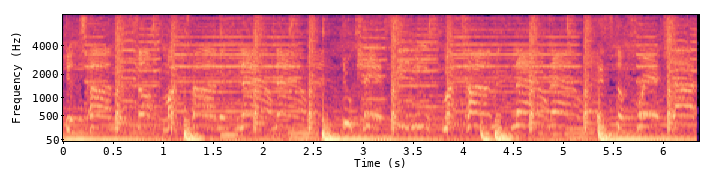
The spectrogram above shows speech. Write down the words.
Your time is up, my time is now.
